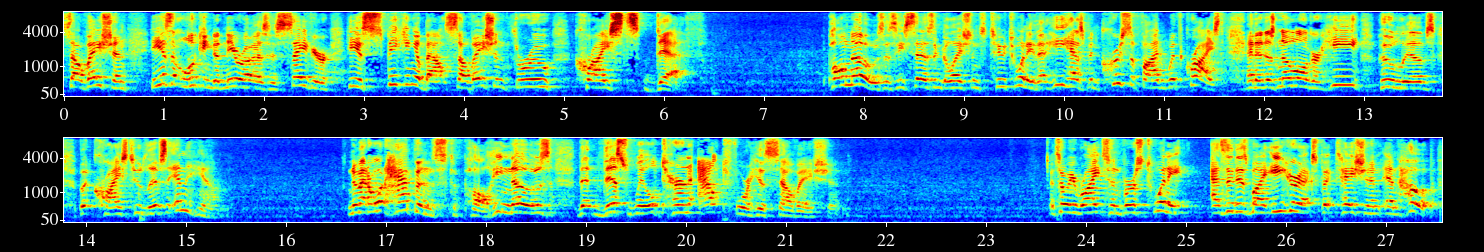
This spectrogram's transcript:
salvation, he isn't looking to Nero as his Savior. He is speaking about salvation through Christ's death. Paul knows, as he says in Galatians 2:20, that he has been crucified with Christ, and it is no longer he who lives, but Christ who lives in him. No matter what happens to Paul, he knows that this will turn out for his salvation. And so he writes in verse 20, As it is my eager expectation and hope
